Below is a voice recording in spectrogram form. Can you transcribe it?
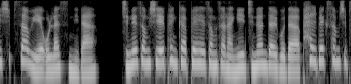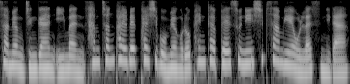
14위에 올랐습니다. 진혜성 씨의 팬카페 혜성사랑이 지난달보다 834명 증가한 23,885명으로 팬카페 순위 13위에 올랐습니다.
